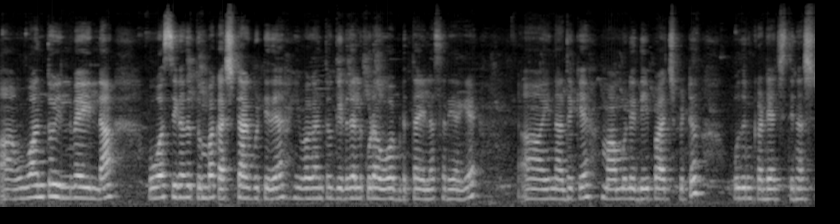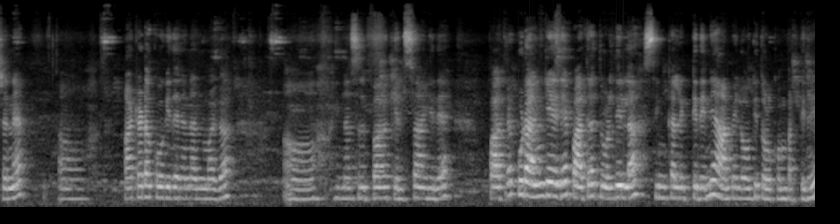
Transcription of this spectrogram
ಹೂವು ಹೂವಂತೂ ಇಲ್ಲವೇ ಇಲ್ಲ. ಹೂವು ಸಿಗೋದು ತುಂಬ ಕಷ್ಟ ಆಗಿಬಿಟ್ಟಿದೆ. ಇವಾಗಂತೂ ಗಿಡದಲ್ಲಿ ಕೂಡ ಹೂವು ಬಿಡ್ತಾ ಇಲ್ಲ ಸರಿಯಾಗಿ. ಇನ್ನು ಅದಕ್ಕೆ ಮಾಮೂಲಿ ದೀಪ ಹಚ್ಬಿಟ್ಟು ಊದಿನ ಕಡ್ಡಿ ಹಚ್ತೀನಿ ಅಷ್ಟೇ ಆಟಾಡೋಕೆ ಹೋಗಿದ್ದೇನೆ ನನ್ನ ಮಗ. ಇನ್ನು ಸ್ವಲ್ಪ ಕೆಲಸ ಆಗಿದೆ. ಪಾತ್ರೆ ಕೂಡ ಹಂಗೆ ಇದೆ, ಪಾತ್ರೆ ತೊಳೆದಿಲ್ಲ. ಸಿಂಕಲ್ಲಿ ಇಟ್ಟಿದ್ದೀನಿ, ಆಮೇಲೆ ಹೋಗಿ ತೊಳ್ಕೊಂಬರ್ತೀನಿ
